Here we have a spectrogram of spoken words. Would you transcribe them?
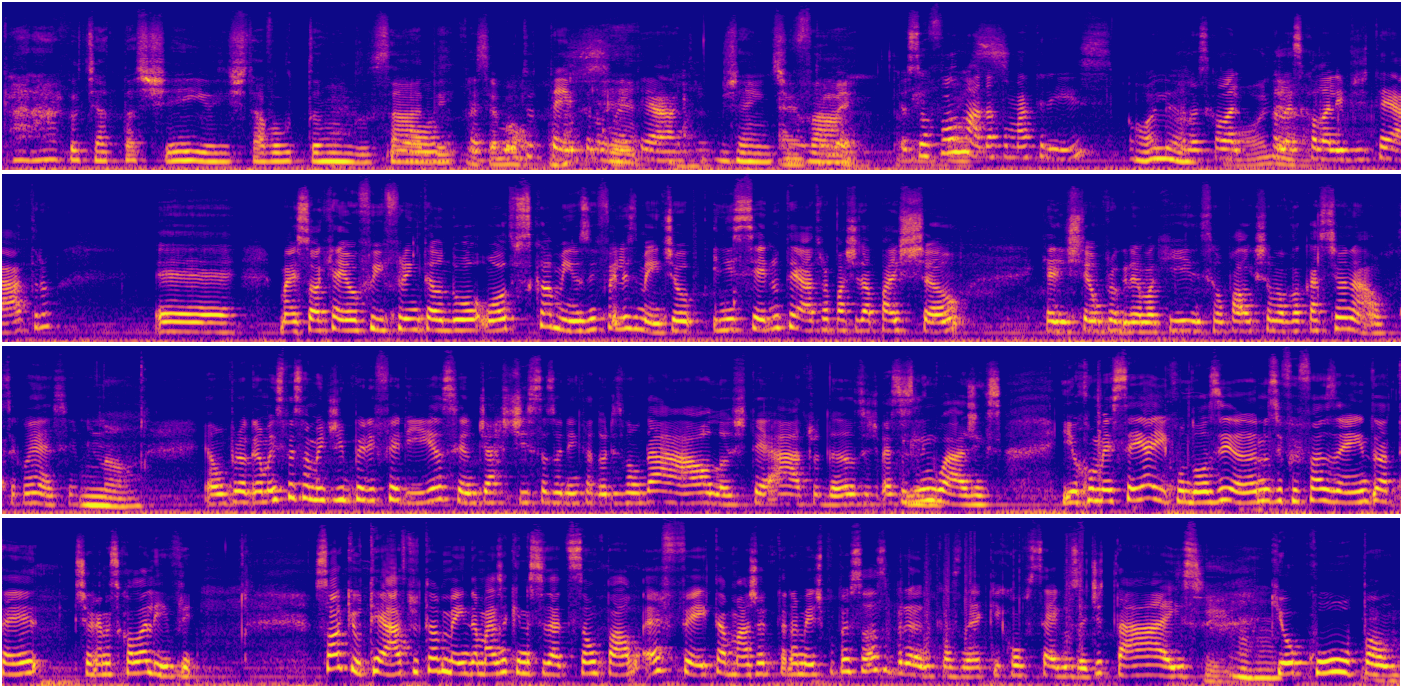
caraca, o teatro tá cheio, a gente tá voltando, sabe? Nossa, faz é bom. muito tempo que eu não vou É. em teatro. Gente, É, eu vá. também. Eu sou formada como atriz Olha, pela escola, Olha. pela escola Livre de Teatro. É, mas só que aí eu fui enfrentando outros caminhos, infelizmente. Eu iniciei no teatro a partir da paixão, que a gente tem um programa aqui em São Paulo que chama Vocacional. Você conhece? não. É um programa especialmente de periferia, assim, onde artistas orientadores vão dar aulas de teatro, dança, diversas linguagens. E eu comecei aí com 12 anos e fui fazendo até chegar na escola livre. Só que o teatro também, ainda mais aqui na cidade de São Paulo, é feita majoritariamente por pessoas brancas, né? Que conseguem os editais, que ocupam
